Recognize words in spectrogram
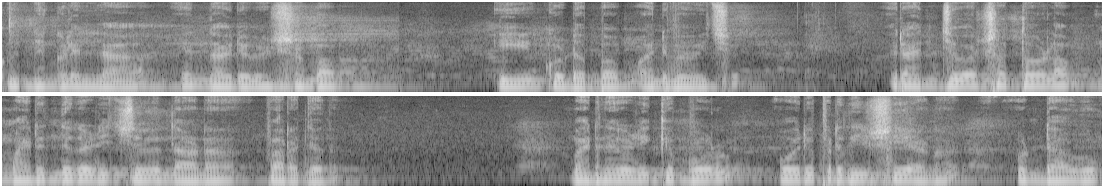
കുഞ്ഞുങ്ങളില്ല എന്നൊരു വിഷമം ഈ കുടുംബം അനുഭവിച്ചു. ഒരു അഞ്ച് വർഷത്തോളം മരുന്ന് കഴിച്ചു എന്നാണ് പറഞ്ഞത്. മരുന്ന് കഴിക്കുമ്പോൾ ഒരു പ്രതീക്ഷയാണ് ഉണ്ടാകും.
